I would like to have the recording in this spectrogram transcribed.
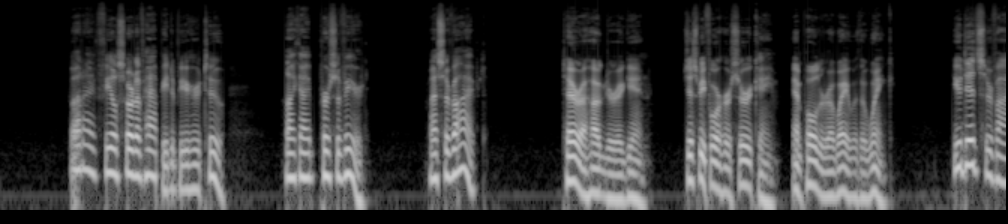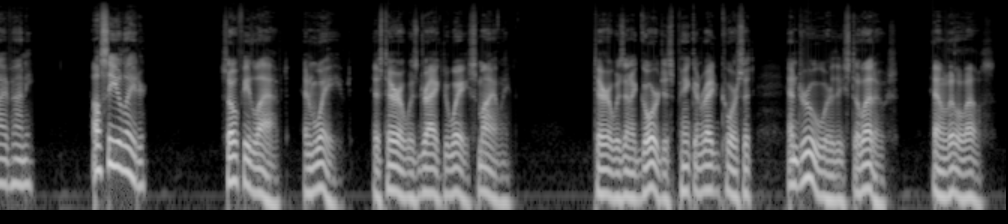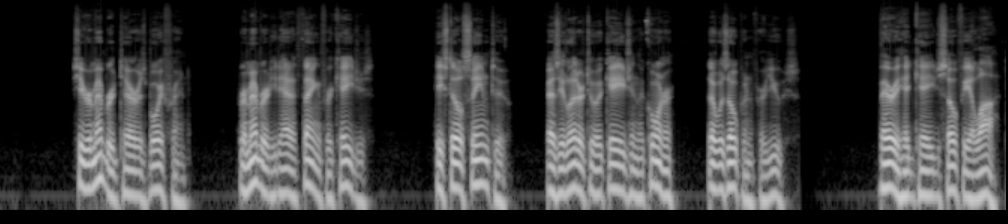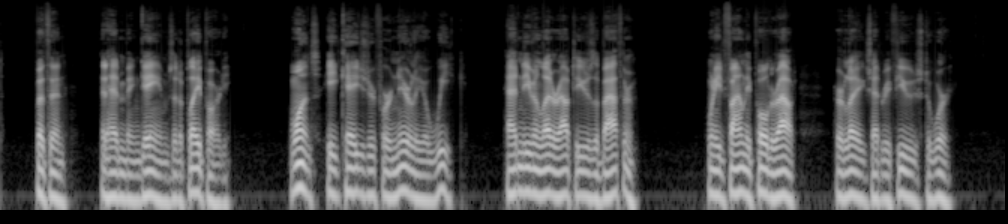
But I feel sort of happy to be here too, like I persevered. I survived. Tara hugged her again, just before her sir came, and pulled her away with a wink. You did survive, honey. I'll see you later. Sophie laughed and waved as Tara was dragged away, smiling. Tara was in a gorgeous pink and red corset and drool-worthy stilettos, and little else. She remembered Tara's boyfriend, remembered he'd had a thing for cages. He still seemed to, as he led her to a cage in the corner that was open for use. Barry had caged Sophie a lot, but then it hadn't been games at a play party. Once he'd caged her for nearly a week, hadn't even let her out to use the bathroom. When he'd finally pulled her out, her legs had refused to work.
